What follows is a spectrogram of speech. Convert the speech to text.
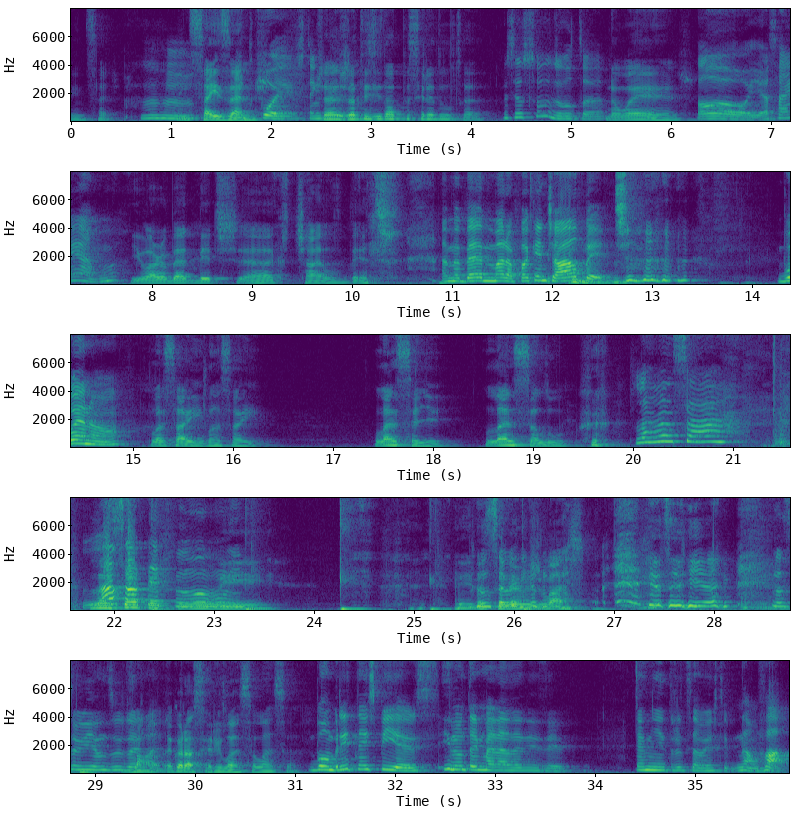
26? 26 anos. Depois, tenho Já, que... já tens idade para ser adulta. Mas eu sou adulta. Não és. Oh, yes I am. You are a bad bitch, a child bitch. I'm a bad motherfucking child bitch. bueno, Lança aí, lança aí. Lança-lhe. Lança-lo. lança, lança perfume. E Não não sabemos mais. Eu sabia, não sabíamos os dois. Vá, agora a sério, lança, lança. Bom, Britney Spears. E não tenho mais nada a dizer. É a minha introdução a este tipo. Não, vá.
